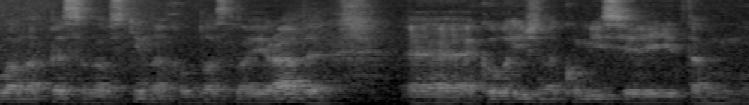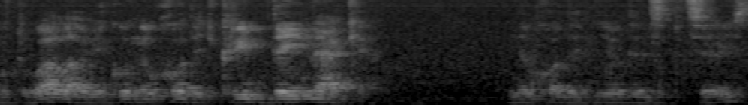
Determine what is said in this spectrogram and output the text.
була написана в стінах обласної ради. Е, Екологічна комісія її там готувала, в яку не входить, крім Дейнеки, не входить ні один спеціаліст.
